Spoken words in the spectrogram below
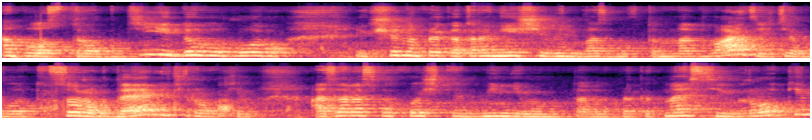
Або строк дії договору. Якщо, наприклад, раніше він у вас був там на 20 або 49 років, а зараз ви хочете мінімум там, наприклад, на 7 років,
